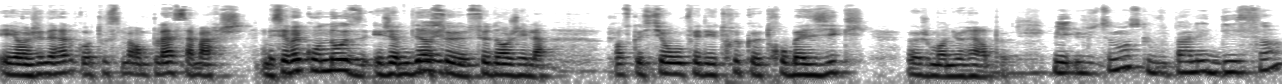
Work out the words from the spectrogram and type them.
Et en général, quand tout se met en place, ça marche. Mais c'est vrai qu'on ose, et j'aime bien ce, ce danger-là. Je pense que si on fait des trucs euh, trop basiques, je m'ennuierais un peu. Mais justement, ce que vous parlez de dessin,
